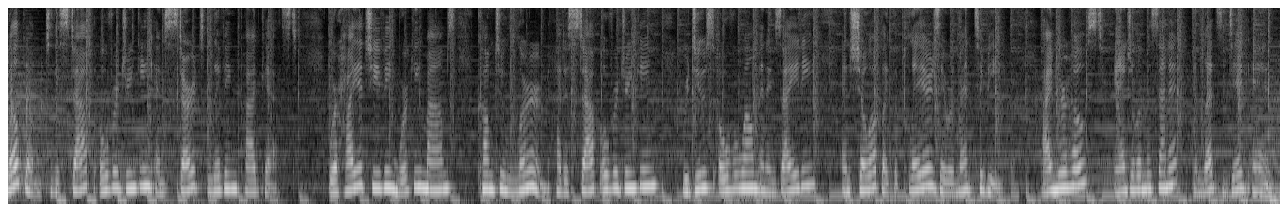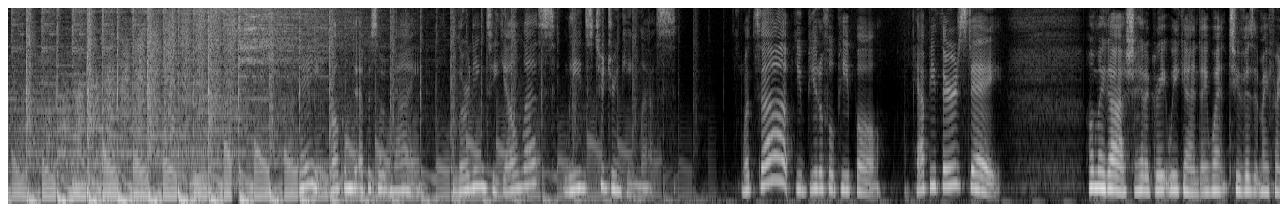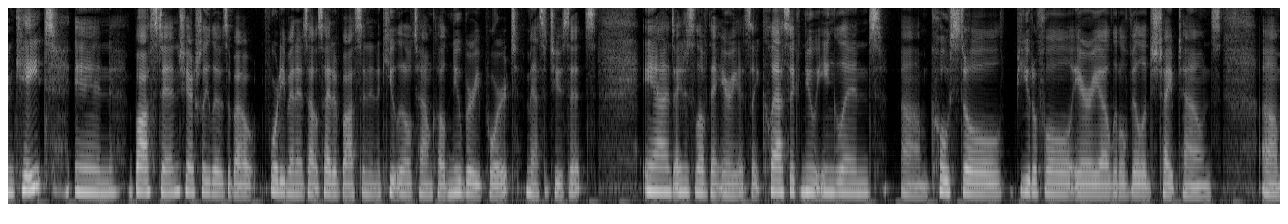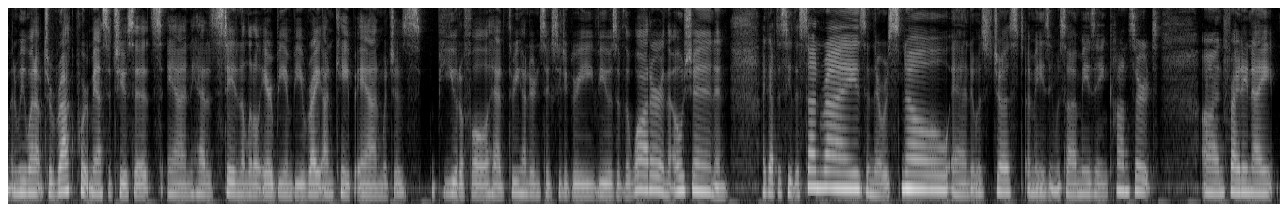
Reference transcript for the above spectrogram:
Welcome to the Stop Over Drinking and Start Living podcast, where high achieving working moms come to learn how to stop over drinking, reduce overwhelm and anxiety, and show up like the players they were meant to be. I'm your host, Angela Masenik, and let's dig in. Hey, welcome to episode 9 Learning to Yell Less Leads to Drinking Less. What's up, you beautiful people? Happy Thursday. Oh my gosh, I had a great weekend. I went to visit my friend Kate in Boston. She actually lives about 40 minutes outside of Boston in a cute little town called Newburyport, Massachusetts. And I just love that area. It's like classic New England, um, coastal, beautiful area, little village type towns. Um, and we went up to Rockport, Massachusetts, and had stayed in a little Airbnb right on Cape Ann, which is beautiful. It had 360 degree views of the water and the ocean, and I got to see the sunrise. And there was snow, and it was just amazing. We saw an amazing concert on Friday night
